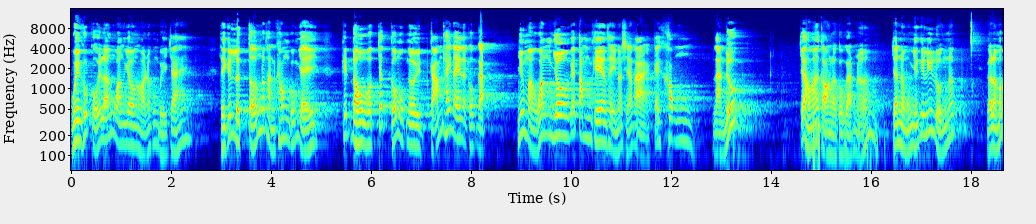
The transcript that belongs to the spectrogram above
Nguyên khúc củi lớn quăng vô hồi nó cũng bị cháy. Thì cái lực tưởng nó thành không cũng vậy. Cái đầu vật chất của một người cảm thấy đây là cục gạch, nhưng mà quăng vô cái tâm kia thì nó sẽ là cái không, là nước, chứ không phải còn là cục gạch nữa. Cho nên những cái lý luận nó gọi là mất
